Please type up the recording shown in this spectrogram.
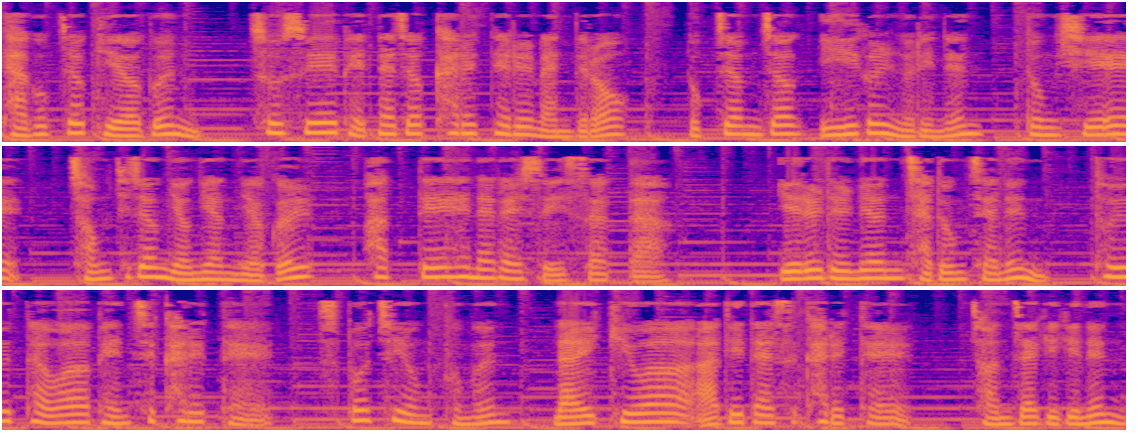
다국적 기업은 소수의 배타적 카르텔을 만들어 독점적 이익을 누리는 동시에 정치적 영향력을 확대해 나갈 수 있었다. 예를 들면 자동차는 토요타와 벤츠 카르텔, 스포츠용품은 나이키와 아디다스 카르텔, 전자기기는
